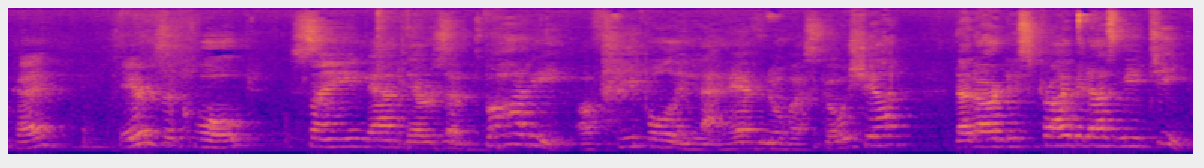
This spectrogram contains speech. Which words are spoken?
Okay? Here's a quote saying that there's a body of people in La Heve, Nova Scotia, that are described as Métis.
